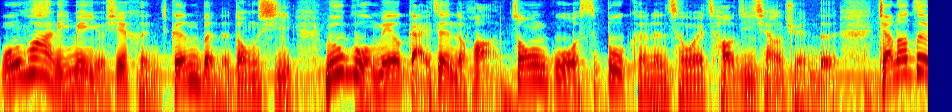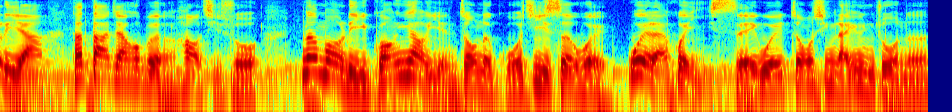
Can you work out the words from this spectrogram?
文化里面有些很根本的东西，如果没有改正的话，中国是不可能成为超级强权的。讲到这里啊，那大家会不会很好奇说？那么，李光耀眼中的国际社会未来会以谁为中心来运作呢？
